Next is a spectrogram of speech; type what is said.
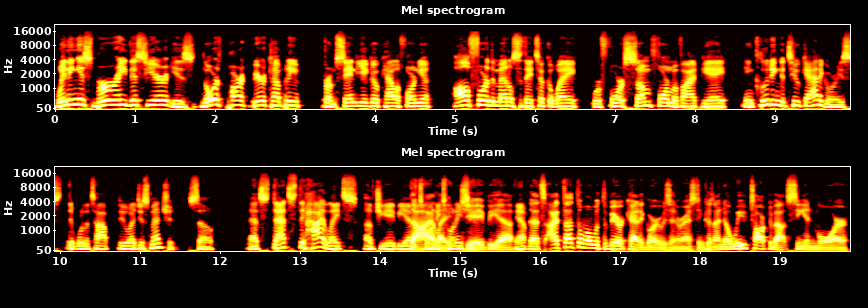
winningest brewery this year is North Park Beer Company from San Diego, California. All four of the medals that they took away were for some form of IPA, including the two categories that were the top two I just mentioned. So that's that's the highlights of GABF the highlight 2022. GABF. Yep. That's I thought the one with the beer category was interesting because I know we've talked about seeing more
